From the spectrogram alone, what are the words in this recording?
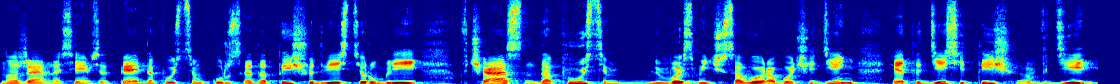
умножаем на 75, допустим, курс, это 1200 рублей в час, допустим, 8-часовой рабочий день, это 10 тысяч в день,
